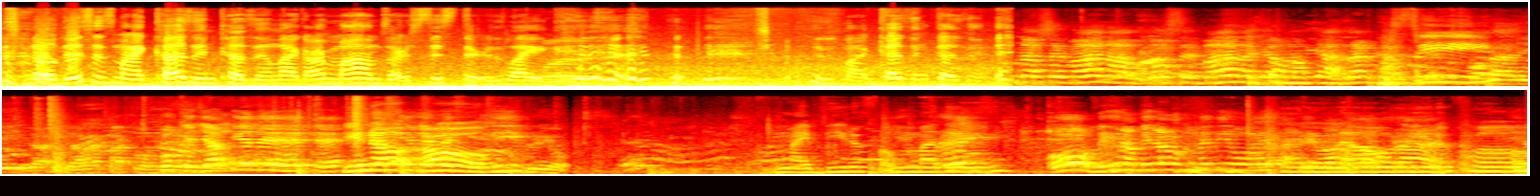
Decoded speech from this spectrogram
No, this is my cousin cousin. Like our moms are sisters. Like this is my cousin cousin. You know, oh. My beautiful mother. Oh, mira, mira lo que me vamos a Hello, beautiful.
